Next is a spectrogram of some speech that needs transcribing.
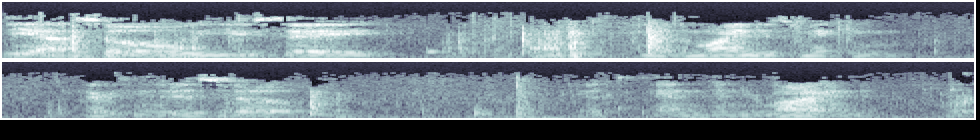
yeah, so you say, you know, the mind is making everything that is so, and in your mind, or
